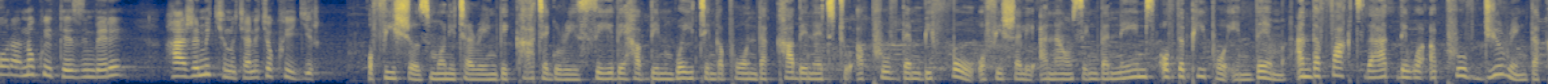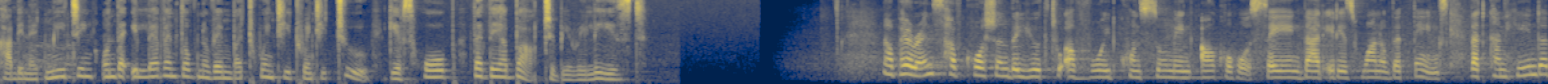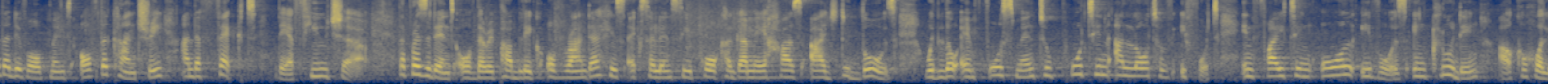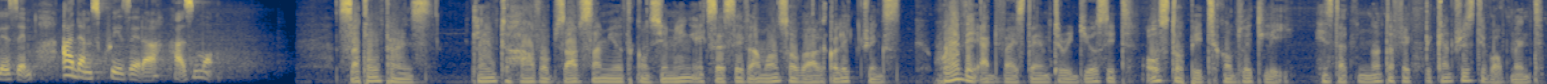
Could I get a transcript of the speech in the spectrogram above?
Officials monitoring the categories say they have been waiting upon the cabinet to approve them before officially announcing the names of the people in them. And the fact that they were approved during the cabinet meeting on the 11th of November 2022 gives hope that they are about to be released. Now, parents have cautioned the youth to avoid consuming alcohol, saying that it is one of the things that can hinder the development of the country and affect their future. The President of the Republic of Rwanda, His Excellency Paul Kagame, has urged those with law enforcement to put in a lot of effort in fighting all evils, including alcoholism. Adams Kwizera has more. Certain parents claim to have observed some youth consuming excessive amounts of alcoholic drinks, where they advise them to reduce it or stop it completely, hence that not affect the country's development.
